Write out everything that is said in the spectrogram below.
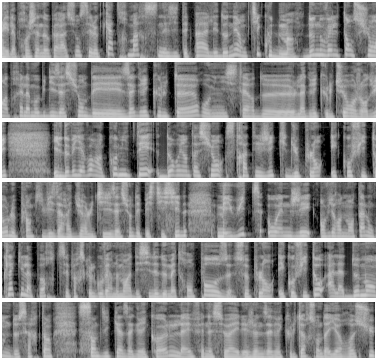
Et la prochaine opération c'est le 4 mars, n'hésitez pas à aller donner un petit coup de main. De nouvelles tensions après la mobilisation des agriculteurs au ministère de l'Agriculture aujourd'hui. Il devait y avoir un comité d'orientation stratégique du plan Ecofito, le plan qui vise à réduire l'utilisation des pesticides. Mais huit ONG environnementales ont claqué la porte. C'est parce que le gouvernement a décidé de mettre en pause ce plan Ecofito à la demande de certains syndicats agricoles. La FNSEA et les jeunes agriculteurs sont d'ailleurs reçus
